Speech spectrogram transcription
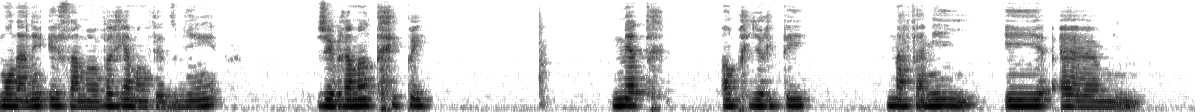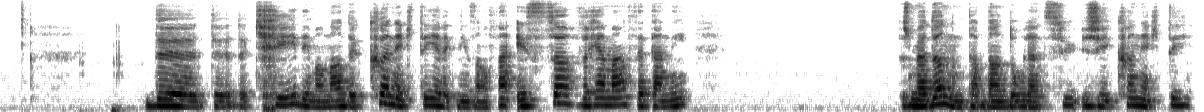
mon année et ça m'a vraiment fait du bien. J'ai vraiment tripé mettre en priorité ma famille et euh, de, de, créer des moments de connecter avec mes enfants. Et ça, vraiment, cette année, je me donne une tape dans le dos là-dessus. J'ai connecté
